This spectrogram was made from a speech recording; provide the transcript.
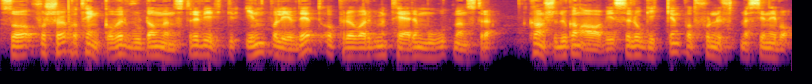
Så forsøk å tenke over hvordan mønsteret virker inn på livet ditt, og prøv å argumentere mot mønsteret. Kanskje du kan avvise logikken på et fornuftmessig nivå.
